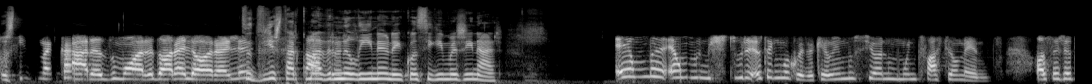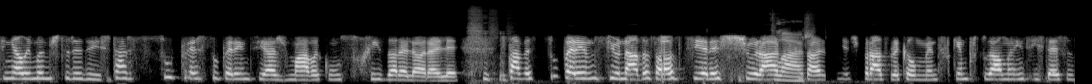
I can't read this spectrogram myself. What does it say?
um sorriso na cara de uma hora, de orelha a orelha. Tu devias estar com uma adrenalina, eu nem consigo imaginar. É uma, é uma mistura. Eu tenho uma coisa que eu emociono muito facilmente. Ou seja, eu tinha ali uma mistura de estar super, super entusiasmada, com um sorriso de orelha a orelha. Estava super emocionada, só oferecer a chorar, claro. porque tinha esperado por aquele momento, porque em Portugal não existem estas,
